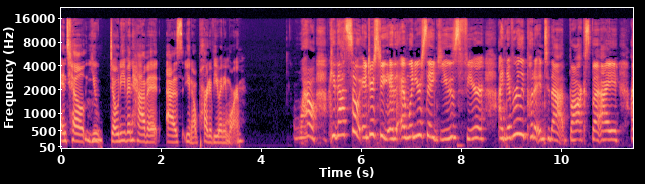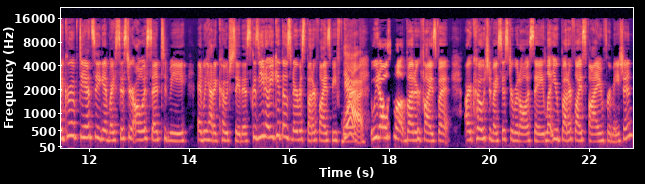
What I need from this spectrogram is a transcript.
until you mm-hmm. don't even have it as, you know, part of you anymore. Wow. Okay, that's so interesting. And and when you're saying use fear, I never really put it into that box, but I I grew up dancing and my sister always said to me, and we had a coach say this, because you know, you get those nervous butterflies before. Yeah. We'd always call it butterflies, but our coach and my sister would always say, let your butterflies fly information.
